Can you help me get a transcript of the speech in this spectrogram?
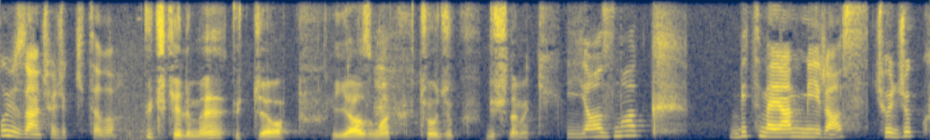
Bu yüzden çocuk kitabı. Üç kelime, üç cevap. Yazmak, çocuk, düşlemek. Yazmak bitmeyen miras, çocuk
